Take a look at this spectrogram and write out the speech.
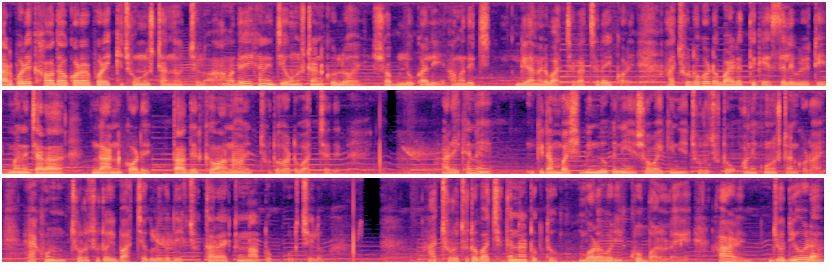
তারপরে খাওয়া দাওয়া করার পরে কিছু অনুষ্ঠান হচ্ছিল। আমাদের এখানে যে অনুষ্ঠানগুলো হয়, সব লোকালি আমাদের গ্রামের বাচ্চা কাচ্চারাই করে। আর ছোটোখাটো বাইরের থেকে সেলিব্রিটি মানে যারা গান করে, তাদেরকেও আনা হয় ছোটোখাটো বাচ্চাদের। আর এখানে গ্রামবাসী বিন্দুকে নিয়ে, সবাইকে নিয়ে ছোটো ছোটো অনেক অনুষ্ঠান করা হয়। এখন ছোটো ছোটো ওই বাচ্চাগুলোকে দেখছ, তারা একটা নাটক করছিল। আর ছোটো ছোটো বাচ্চাদের নাটক তো বরাবরই খুব ভালো লাগে। আর যদিও ওরা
